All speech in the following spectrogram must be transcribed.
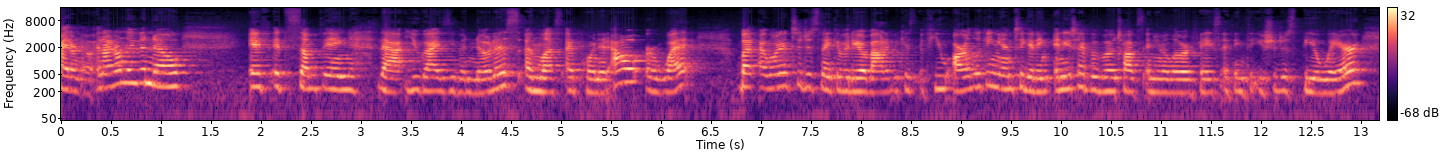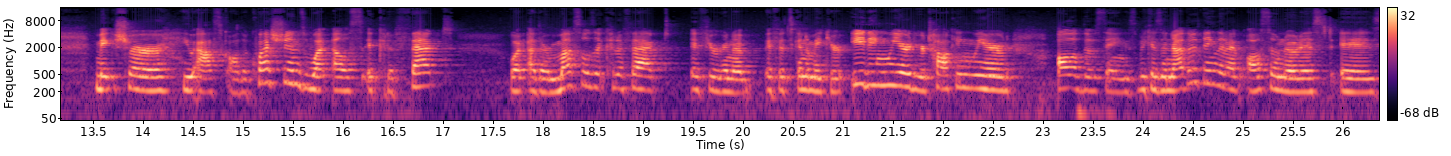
I don't know and I don't even know if it's something that you guys even notice unless I point it out or what but I wanted to just make a video about it because if you are looking into getting any type of Botox in your lower face, I think that you should just be aware. Make sure you ask all the questions, what else it could affect, what other muscles it could affect, if you're gonna, if it's gonna make your eating weird, your talking weird, all of those things. Because another thing that I've also noticed is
